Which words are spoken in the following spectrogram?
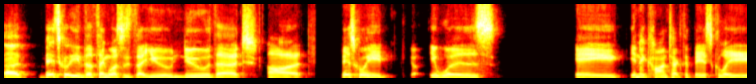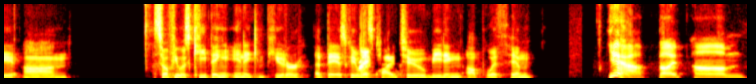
Uh basically the thing was is that you knew that uh basically it was a in a contact that basically um Sophie was keeping in a computer that basically was tied to meeting up with him. Yeah, but um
